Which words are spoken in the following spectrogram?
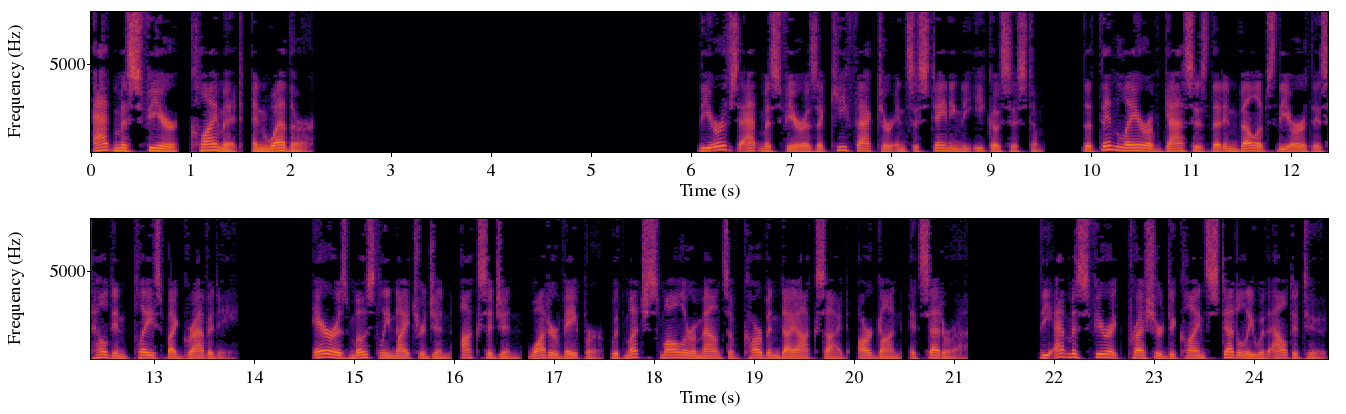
Atmosphere, climate, and weather The Earth's atmosphere is a key factor in sustaining the ecosystem. The thin layer of gases that envelops the Earth is held in place by gravity. Air is mostly nitrogen, oxygen, water vapor, with much smaller amounts of carbon dioxide, argon, etc. The atmospheric pressure declines steadily with altitude.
